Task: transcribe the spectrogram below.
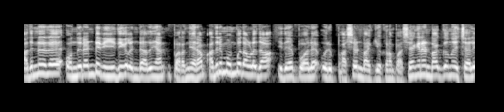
അതിന്റെ ഒന്ന് രണ്ട് രീതികളുണ്ട് അത് ഞാൻ പറഞ്ഞുതരാം. അതിന് മുമ്പ് നമ്മളിതാ ഇതേപോലെ ഒരു പശ ഉണ്ടാക്കി വെക്കണം. പശ എങ്ങനെ ഉണ്ടാക്കുമെന്ന് വെച്ചാൽ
